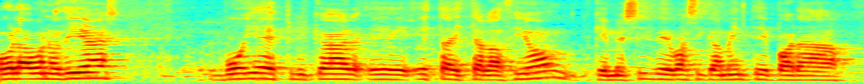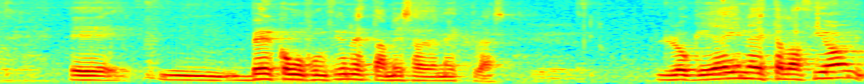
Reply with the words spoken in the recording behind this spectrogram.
Hola, buenos días. Voy a explicar eh, esta instalación que me sirve básicamente para eh, mm, ver cómo funciona esta mesa de mezclas. Lo que hay en la instalación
